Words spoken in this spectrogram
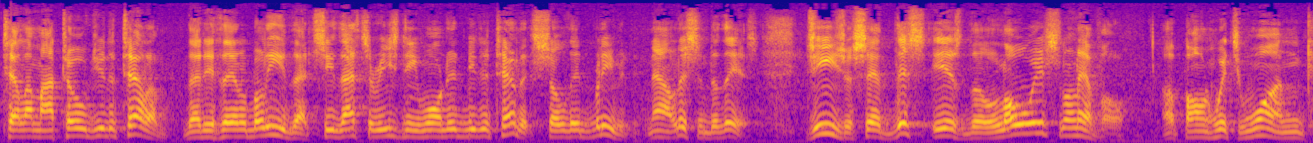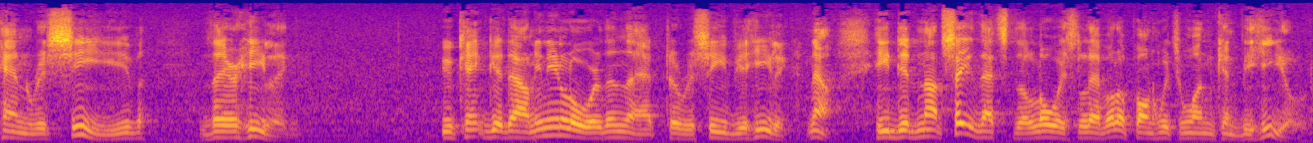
Tell them I told you to tell them that if they'll believe that. See, that's the reason he wanted me to tell it, so they'd believe it. Now, listen to this. Jesus said this is the lowest level upon which one can receive their healing. You can't get down any lower than that to receive your healing. Now, he did not say that's the lowest level upon which one can be healed.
